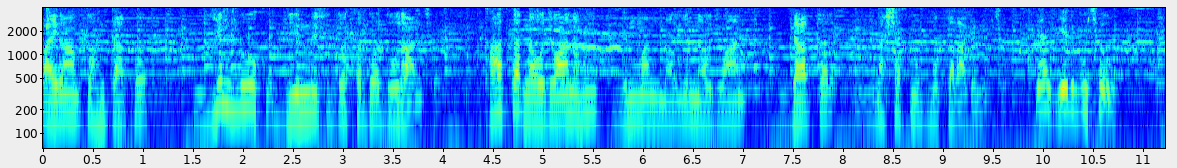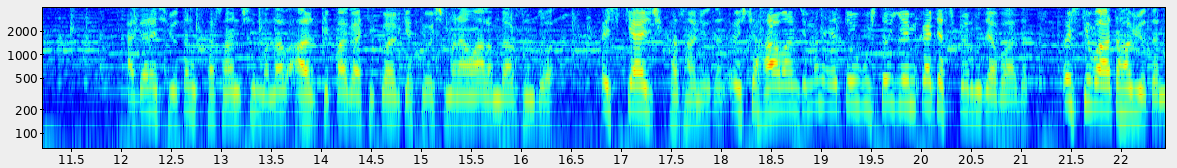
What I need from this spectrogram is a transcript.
पैगाम तुहद तरफ़ यम लूख दीन नश दो खत दो दूरान खासकर नौजवान हन नौजवान ज़्यादातर नशस मज मुबतला गमित ये वो अगर योतन खसान मतलब आज तह पगह तह कल के मना अलमदार सुन दह क्या खसान योतन हावान तिमन ए तुम वो यम कत कर्म इबादत अस वात योतन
